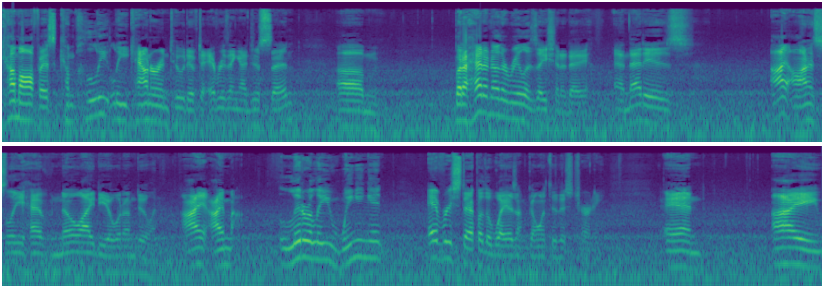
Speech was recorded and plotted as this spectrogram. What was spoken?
come off as completely counterintuitive to everything I just said, um, but I had another realization today, and that is, I honestly have no idea what I'm doing. I I'm literally winging it every step of the way as I'm going through this journey, and I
